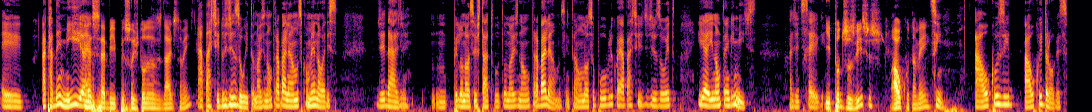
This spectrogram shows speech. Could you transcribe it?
é, academia. Recebe pessoas de todas as idades também? A partir dos 18. Nós não trabalhamos com menores de idade. Hum, pelo nosso estatuto, nós não trabalhamos. Então, o nosso público é a partir de 18 e aí não tem limites. A gente segue. E todos os vícios? Álcool também? Sim. Álcool e, álcool e drogas.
